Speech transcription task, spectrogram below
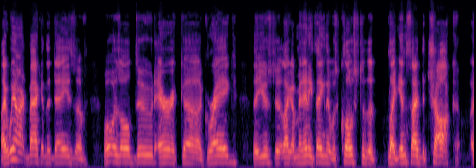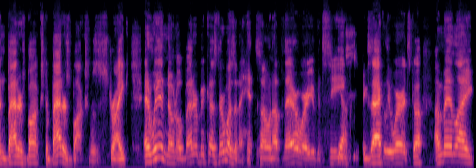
like we aren't back in the days of what was old dude eric uh gregg? They used to like i mean anything that was close to the like inside the chalk and batter's box to batter's box was a strike and we didn't know no better because there wasn't a hit zone up there where you could see yeah. exactly where it's going i mean like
